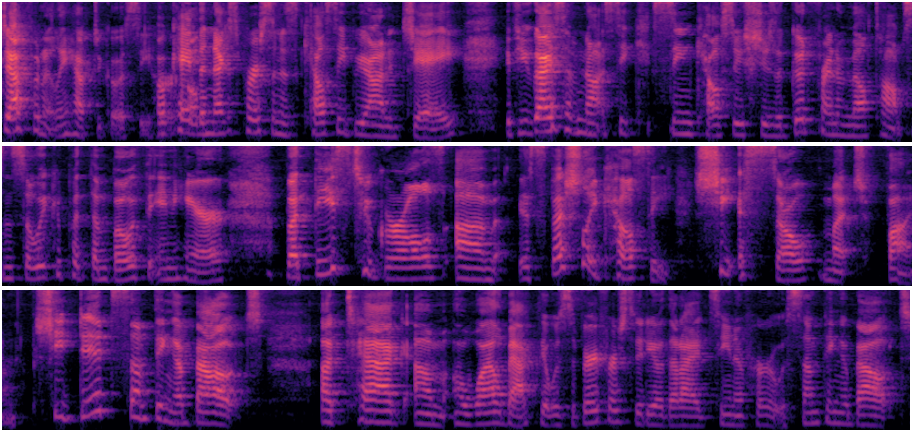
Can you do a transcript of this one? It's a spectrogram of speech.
definitely have to go see her. Okay, the next person is Kelsey Brianna J. If you guys have not see, seen Kelsey, she's a good friend of Mel Thompson, so we could put them both in here. But these two girls, um, especially Kelsey, she is so much fun. She did something about a tag um, a while back that was the very first video that I had seen of her. It was something about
